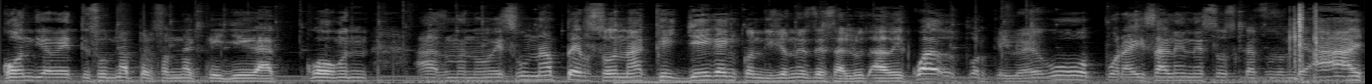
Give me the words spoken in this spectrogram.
con diabetes, una persona que llega con asma, no es una persona que llega en condiciones de salud adecuadas, porque luego por ahí salen estos casos donde, ay,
